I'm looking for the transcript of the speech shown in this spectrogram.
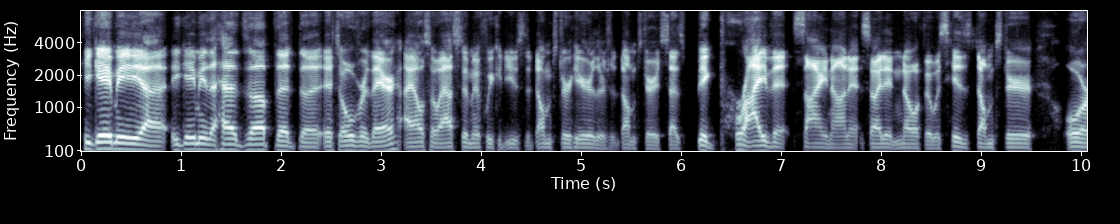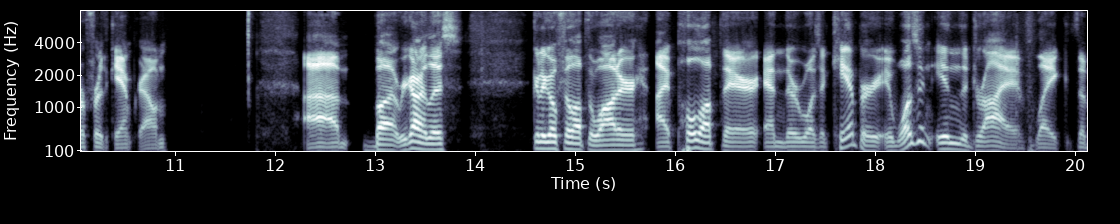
he gave me uh, he gave me the heads up that the it's over there. I also asked him if we could use the dumpster here. There's a dumpster. It says big private sign on it, so I didn't know if it was his dumpster or for the campground. Um, but regardless, gonna go fill up the water. I pull up there, and there was a camper. It wasn't in the drive, like the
